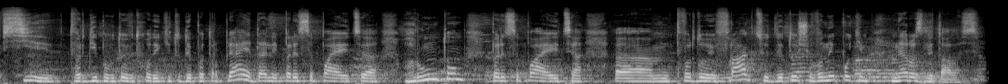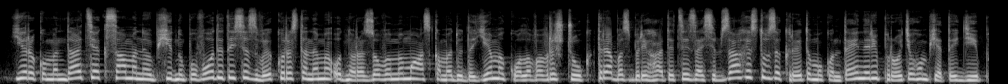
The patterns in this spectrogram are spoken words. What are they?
Всі тверді побутові відходи, які туди потрапляють, далі пересипаються ґрунтом, пересипаються е, твердою фракцією для того, щоб вони потім не розліталися. Є рекомендація, як саме необхідно поводитися з використаними одноразовими масками, додає Микола Ваврищук. Треба зберігати цей засіб захисту в закритому контейнері протягом п'яти діб.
